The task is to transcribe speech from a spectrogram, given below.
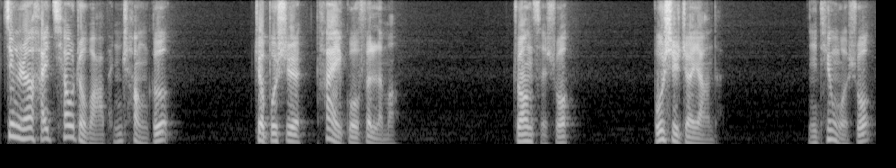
竟然还敲着瓦盆唱歌，这不是太过分了吗？”庄子说：“不是这样的，你听我说。”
